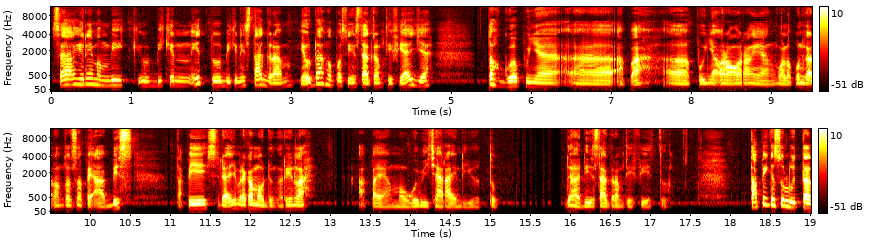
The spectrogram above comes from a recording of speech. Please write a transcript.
Saya akhirnya membik bikin itu, bikin Instagram. Ya udah ngepost di Instagram TV aja. Toh gue punya uh, apa? Uh, punya orang-orang yang walaupun gak nonton sampai habis, tapi setidaknya mereka mau dengerin lah apa yang mau gue bicarain di YouTube, uh, di Instagram TV itu tapi kesulitan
